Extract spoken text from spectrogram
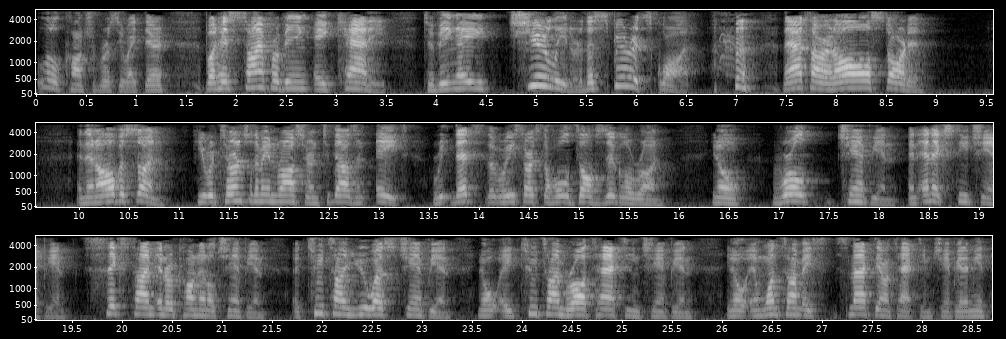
A little controversy right there. But his time for being a caddy, to being a cheerleader, the Spirit Squad. That's how it all started. And then all of a sudden, he returns to the main roster in 2008. Re- that's the, where he starts the whole Dolph Ziggler run. You know, world champion, an NXT champion, six-time Intercontinental champion, a two-time U.S. champion, you know, a two-time Raw Tag Team champion, you know, and one time a SmackDown Tag Team champion. I mean,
